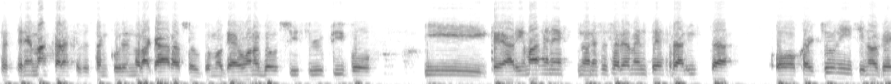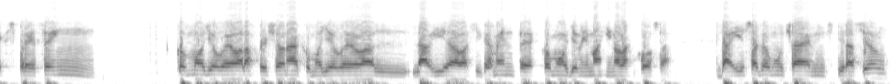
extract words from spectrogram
pues, tiene máscaras que se están cubriendo la cara. So, como que I want to go see through people y crear imágenes no necesariamente realistas o cartoony, sino que expresen cómo yo veo a las personas, cómo yo veo a la vida, básicamente, es como yo me imagino las cosas. De ahí saco mucha de mi inspiración,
